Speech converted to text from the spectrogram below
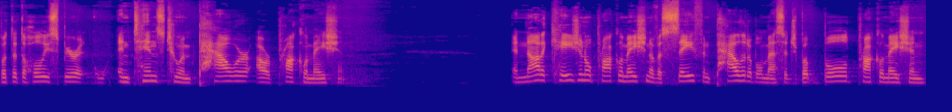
but that the Holy Spirit intends to empower our proclamation. And not occasional proclamation of a safe and palatable message, but bold proclamation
